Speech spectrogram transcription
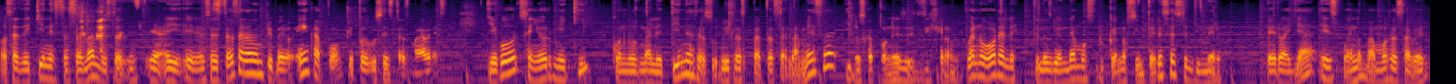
O sea, ¿de quién estás hablando? estás, eh, eh, estás hablando primero en Japón, que produce estas madres. Llegó el señor Mickey con los maletines a subir las patas a la mesa y los japoneses dijeron, bueno, órale, te los vendemos, lo que nos interesa es el dinero. Pero allá es, bueno, vamos a saber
